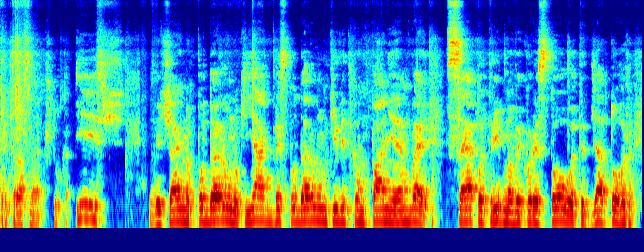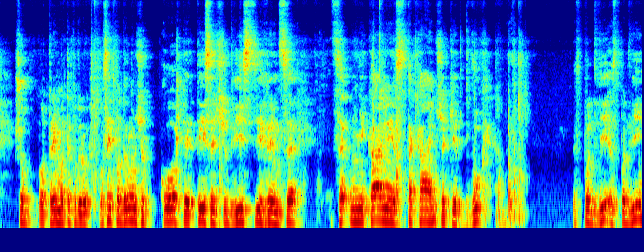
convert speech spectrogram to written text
прекрасна штука. І, звичайно, подарунок. Як без подарунків від компанії MV. Це потрібно використовувати для того, щоб отримати подарунок. Оцей подарунок коштує 1200 гривень. Це, це унікальні стаканчики двох. З подві, з подвій,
